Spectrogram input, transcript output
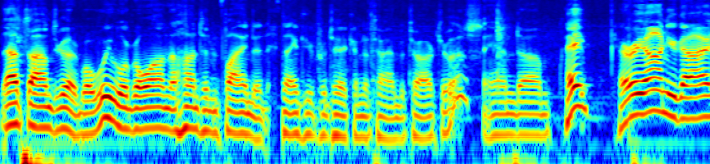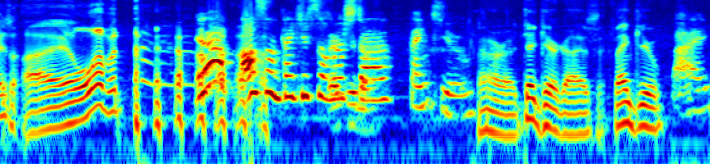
that sounds good. Well, we will go on the hunt and find it. Thank you for taking the time to talk to us. And um, hey, carry on, you guys. I love it. yeah, awesome. Thank you so Thank much, you, Steph. Thank you. All right, take care, guys. Thank you. Bye.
